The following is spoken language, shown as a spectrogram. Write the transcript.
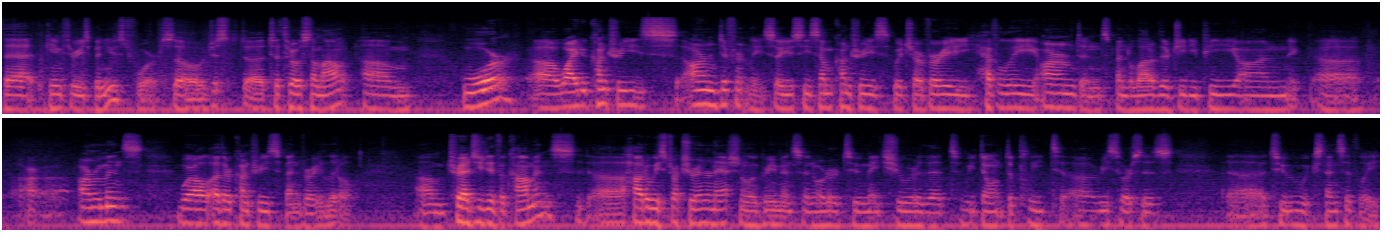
that game theory has been used for. So just uh, to throw some out, um, war, uh, why do countries arm differently? So you see some countries which are very heavily armed and spend a lot of their GDP on uh, ar armaments, while other countries spend very little. Um, tragedy of the commons, uh, how do we structure international agreements in order to make sure that we don't deplete uh, resources uh, too extensively?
